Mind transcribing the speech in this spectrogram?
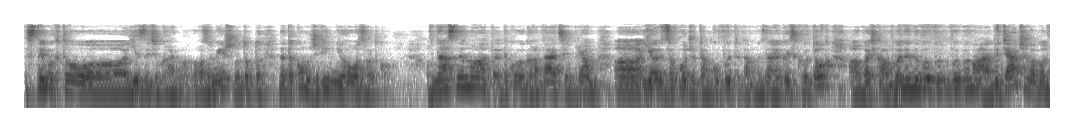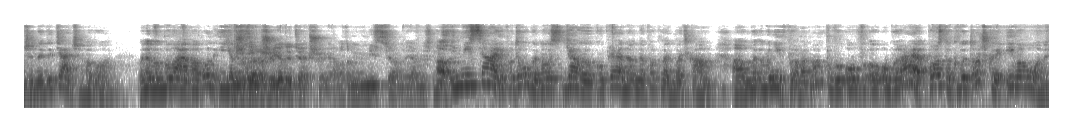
з тими, хто їздить окремо. Розумієш? Ну тобто на такому ж рівні розвитку. В нас нема такої градації. Прям а, я заходжу там купити там не знаю якийсь квиток а, батькам. В мене не виби- вибиває дитячий вагон чи не дитячий вагон. Мене вибиває вагон, і якщо Ну, зараз же є дитячої, але там місця, наявність а, місць. Місця і по-друге, ну ось я купляю на- наприклад батькам. А мені в об- обирає просто квиточки і вагони.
